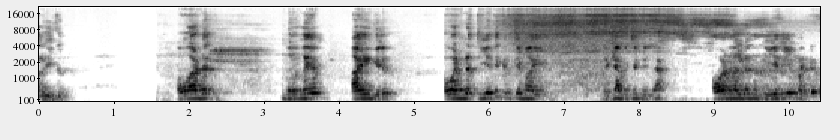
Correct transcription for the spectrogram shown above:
അറിയിക്കുന്നു. അവാർഡ് നിർണയം ആയെങ്കിലും അവാർഡിന്റെ തീയതി കൃത്യമായി പ്രഖ്യാപിച്ചിട്ടില്ല. അവാർഡ് നൽകുന്ന തീയതിയും മറ്റും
